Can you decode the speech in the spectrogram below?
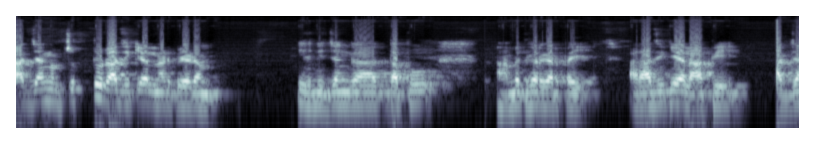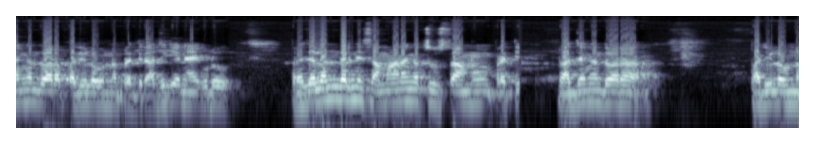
రాజ్యాంగం చుట్టూ రాజకీయాలు నడిపేయడం ఇది నిజంగా తప్పు. అంబేద్కర్ గారిపై ఆ రాజకీయాలు ఆపి రాజ్యాంగం ద్వారా పదవిలో ఉన్న ప్రతి రాజకీయ నాయకుడు ప్రజలందరినీ సమానంగా చూస్తాము. ప్రతి రాజ్యాంగం ద్వారా పదవిలో ఉన్న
